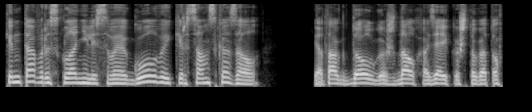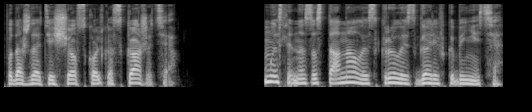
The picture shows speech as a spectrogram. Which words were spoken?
Кентавры склонили свои головы, и Кирсан сказал, «Я так долго ждал, хозяйка, что готов подождать еще, сколько скажете». Мысленно застонала и скрылась Гарри в кабинете.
